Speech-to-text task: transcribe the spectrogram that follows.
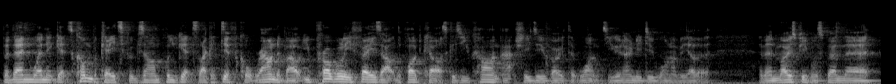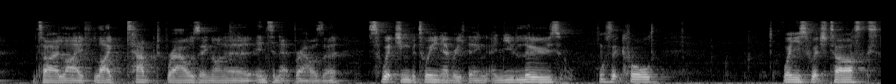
But then when it gets complicated, for example, you get to like a difficult roundabout, you probably phase out the podcast because you can't actually do both at once. You can only do one or the other. And then most people spend their entire life like tabbed browsing on an internet browser, switching between everything, and you lose what's it called when you switch tasks?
